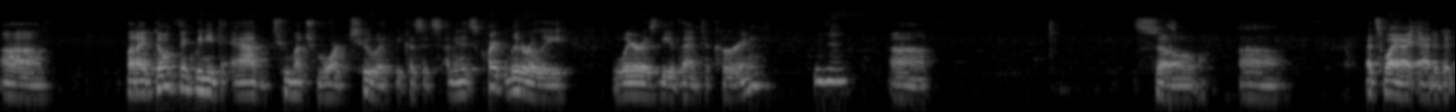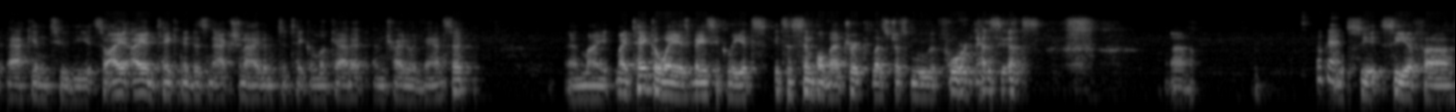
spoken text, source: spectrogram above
Uh, But I don't think we need to add too much more to it because it's, I mean, it's quite literally, where is the event occurring? Mhm. Uh, So uh, that's why I added it back into the, so I, I had taken it as an action item to take a look at it and try to advance it. And my, my takeaway is basically it's, it's a simple metric. Let's just move it forward as is. Uh, Okay, we'll See, see if, uh,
